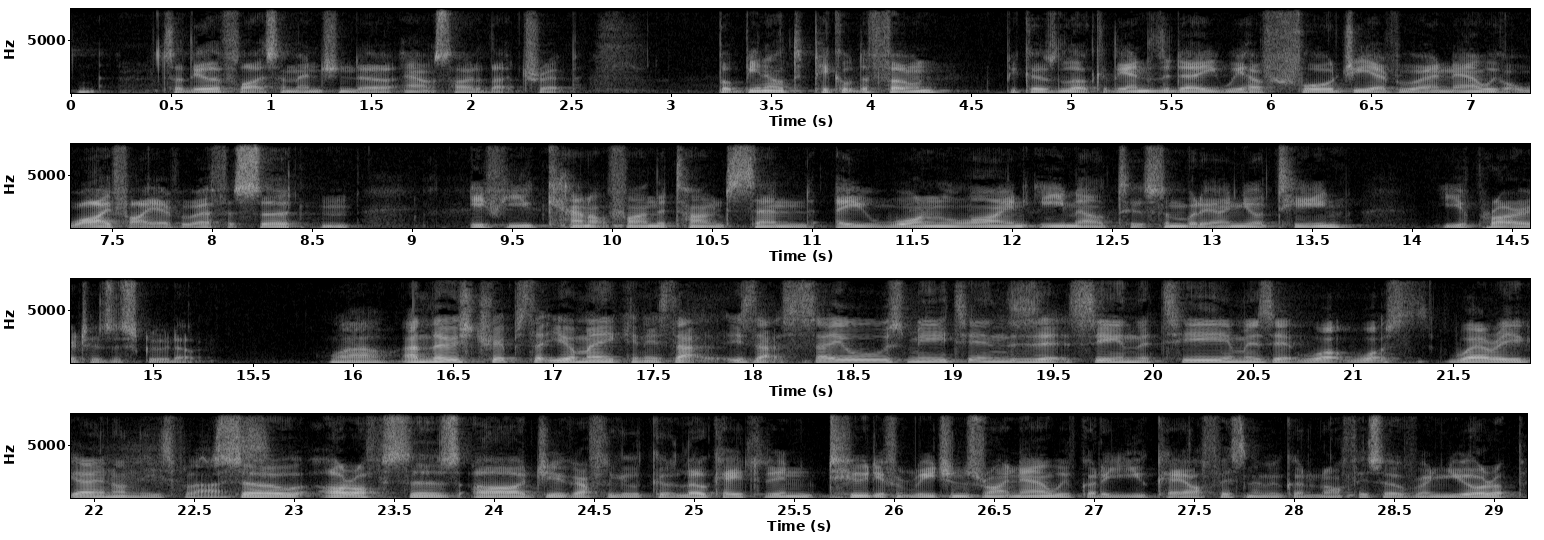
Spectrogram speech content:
So the other flights I mentioned are outside of that trip. But being able to pick up the phone, because look, at the end of the day, we have 4G everywhere now, we've got Wi Fi everywhere for certain. If you cannot find the time to send a one line email to somebody on your team, your priorities are screwed up. Wow. And those trips that you're making, is that is that sales meetings? Is it seeing the team? Is it what what's where are you going on these flights? So our offices are geographically located in two different regions right now. We've got a UK office and then we've got an office over in Europe.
